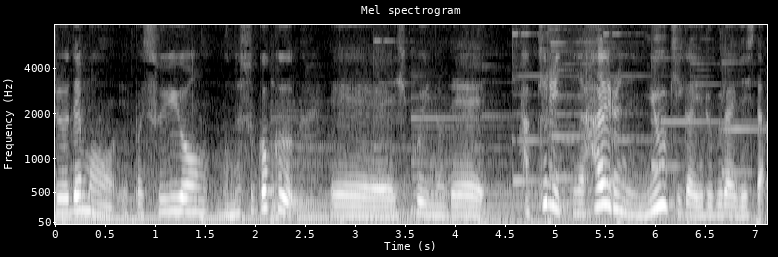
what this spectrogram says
中でもやっぱり水温ものすごく、えー、低いのではっきり言ってね入るのに勇気がいるぐらいでした。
